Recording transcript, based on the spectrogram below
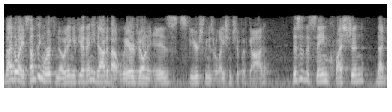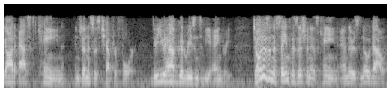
By the way, something worth noting if you have any doubt about where Jonah is spiritually in his relationship with God, this is the same question that God asked Cain in Genesis chapter 4. Do you have good reason to be angry? Jonah's in the same position as Cain, and there's no doubt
